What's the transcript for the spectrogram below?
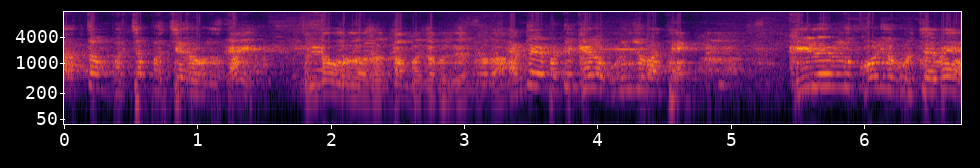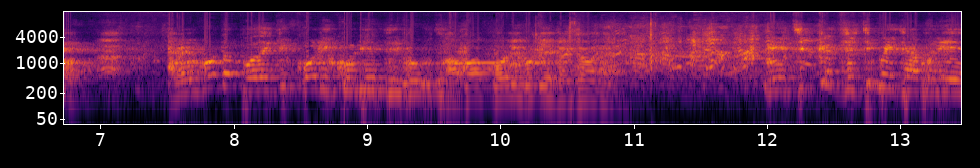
ரத்தம் பச்சை பச்சை எந்த ஊர்ல ரத்தம் பச்சை வரும் தந்தையை பற்றி கீழே குனிஞ்சு பார்த்தேன். கீழே இருந்து கோழியை கொடுத்தவன். அவன் போட்ட புதைக்கு கோழி கூட்டியே திருப்பி கொடுத்தான் அப்பா கோழி குட்டியை கடிச்சவனே. நீ சிக்கன் சிச்சி போய் சாப்பிடுறியே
